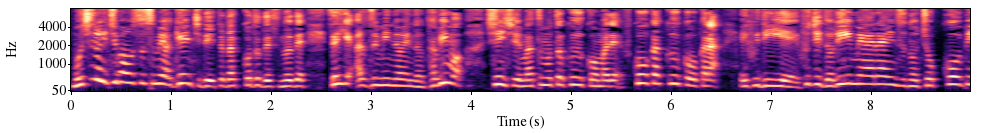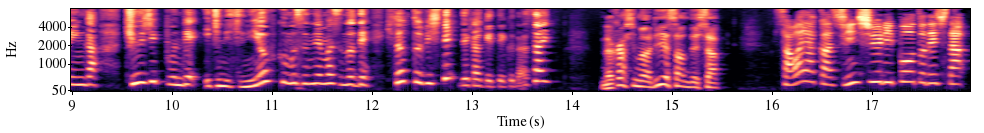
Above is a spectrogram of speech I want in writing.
もちろん一番おすすめは現地でいただくことですのでぜひ安曇野への旅も信州松本空港まで福岡空港から FDA 富士ドリームエアラインズの直行便が90分で1日2往復結んでますのでひとっ飛びして出かけてください。中島理恵さんでした。爽やか新州リポートでした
